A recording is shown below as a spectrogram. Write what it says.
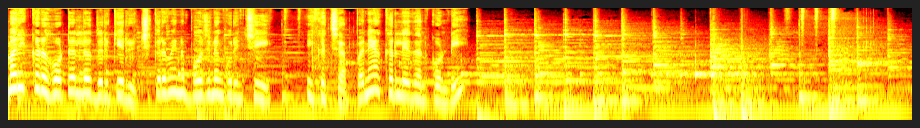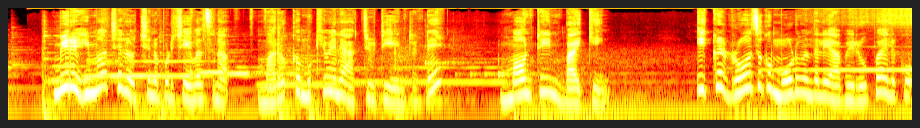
మరిక్కడ హోటల్లో దొరికే రుచికరమైన భోజనం గురించి ఇక చెప్పనే అక్కర్లేదనుకోండి. మీరు హిమాచల్ వచ్చినప్పుడు చేయవలసిన మరొక ముఖ్యమైన యాక్టివిటీ ఏంటంటే మౌంటైన్ బైకింగ్. ఇక్కడ రోజుకు మూడు వందల యాభై రూపాయలకు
